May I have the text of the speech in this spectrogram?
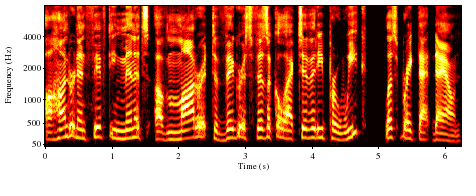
150 minutes of moderate to vigorous physical activity per week. Let's break that down.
